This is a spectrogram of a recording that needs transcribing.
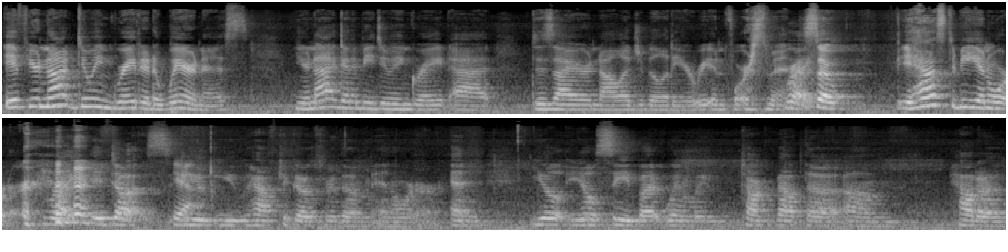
if you're not doing great at awareness, you're not going to be doing great at desire, knowledgeability, or reinforcement. Right. So it has to be in order. Right, it does. Yeah. You, you have to go through them in order. And you'll, you'll see, but when we talk about the, um, how to,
